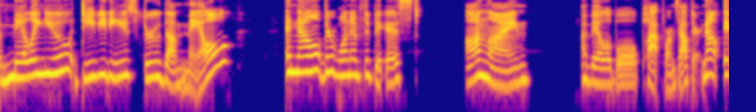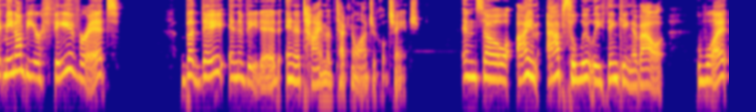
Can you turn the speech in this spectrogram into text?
mailing you DVDs through the mail. And now they're one of the biggest online available platforms out there. Now, it may not be your favorite, but they innovated in a time of technological change. And so I am absolutely thinking about what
